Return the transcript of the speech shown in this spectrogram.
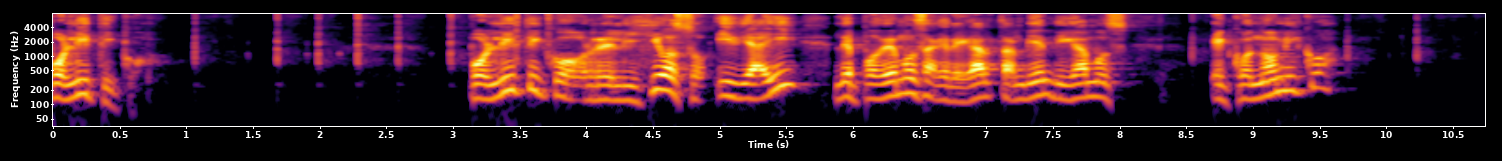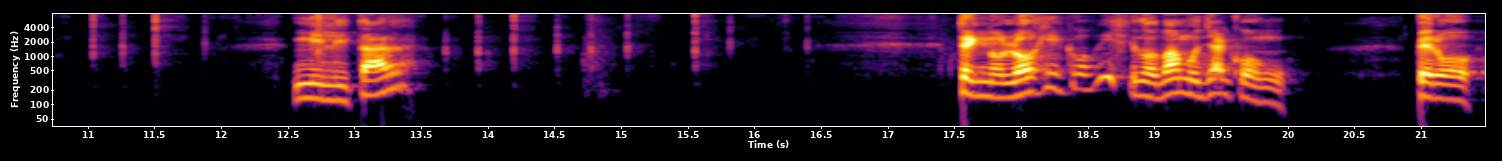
político. Político religioso. Y de ahí le podemos agregar también, digamos, económico, militar, tecnológico, y nos vamos ya con, pero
